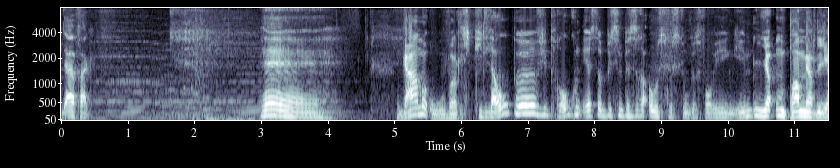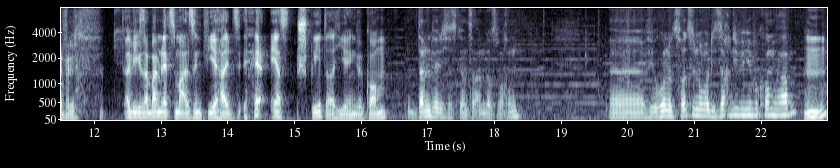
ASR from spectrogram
Ja, fuck. Hey. Game over. Ich glaube, wir brauchen erst ein bisschen bessere Ausrüstung, bevor wir hingehen. Ja, ein paar mehr Level. Wie gesagt, beim letzten Mal sind wir halt erst später hier hingekommen. Dann werde ich das Ganze anders machen. Äh, wir holen uns trotzdem nochmal die Sachen, die wir hier bekommen haben. Mhm.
